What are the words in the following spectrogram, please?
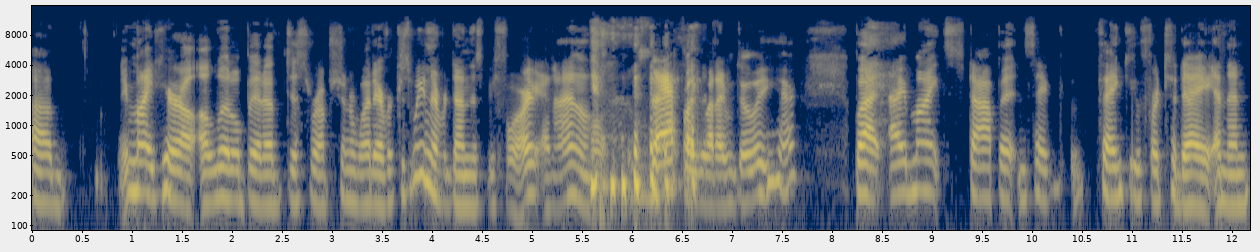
Um, you might hear a, a, little bit of disruption or whatever because we've never done this before and i don't know exactly what i'm doing here but I might stop it and say thank you for today, and then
